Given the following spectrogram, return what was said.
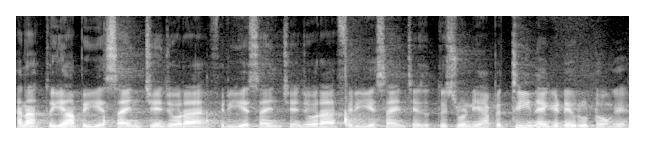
है ना? तो यहाँ पे ये साइन चेंज हो रहा है, फिर ये साइन चेंज हो रहा है, फिर ये साइन चेंज हो तो स्टूडेंट यहाँ पे थ्री नेगेटिव रूट होंगे।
